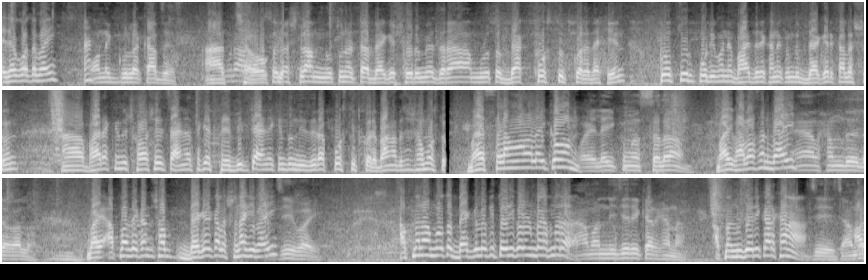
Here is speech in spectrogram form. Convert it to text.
এটা কত ভাই? অনেকগুলা কাজের। আচ্ছা চলে আসলাম নতুন একটা ব্যাগের শোরুমে যারা মূলত ব্যাগ প্রস্তুত করে দেখেন প্রচুর পরিমাণে ভাইদের এখানে কিন্তু ব্যাগের কালেকশন ভাইরা কিন্তু সরাসরি চায়না থেকে ফেব্রিকটা এনে কিন্তু নিজেরা প্রস্তুত করে বাংলাদেশের সমস্ত। ভাই আসসালামু আলাইকুম। ওয়ালাইকুম আসসালাম। ভাই ভালো আছেন ভাই? হ্যাঁ আলহামদুলিল্লাহ ভালো। ভাই আপনাদের এখানে সব ব্যাগের কালেকশন নাকি ভাই? জি ভাই। আপনারা মূলত ব্যাগগুলো কি তৈরি করেন ভাই আপনারা? আমার নিজেরই কারখানা। আপনার নিজেরই কারখানা? জি আমরা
